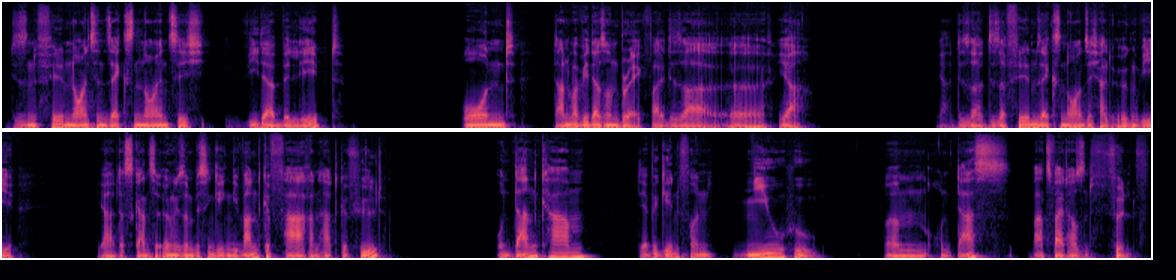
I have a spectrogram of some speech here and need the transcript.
diesen Film 1996 wiederbelebt. Und dann war wieder so ein Break, weil dieser, äh, ja, ja, dieser, dieser Film 96 halt irgendwie, ja, das Ganze irgendwie so ein bisschen gegen die Wand gefahren hat, gefühlt. Und dann kam der Beginn von New Who. Ähm, und das war 2005.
